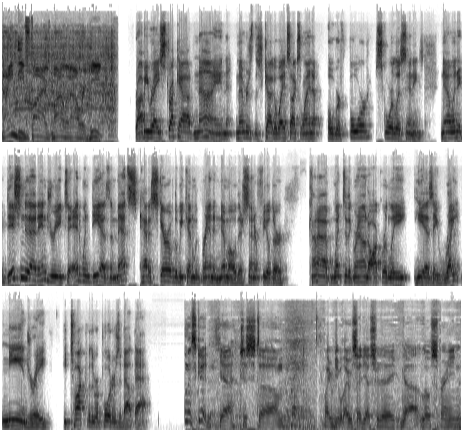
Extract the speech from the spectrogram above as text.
95 mile an hour heat. Robbie Ray struck out nine members of the Chicago White Sox lineup over four scoreless innings. Now, in addition to that injury to Edwin Diaz, the Mets had a scare over the weekend with Brandon Nimmo, their center fielder, kind of went to the ground awkwardly. He has a right knee injury. He talked with the reporters about that. That's good. Yeah, just um, like, like we said yesterday, got low sprain,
